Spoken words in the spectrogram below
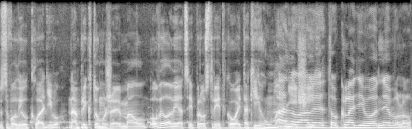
zvolil kladivo. Napriek tomu, že mal oveľa viacej prostriedkov, aj takých Áno, humánnejších. ale to kladivo nebolo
